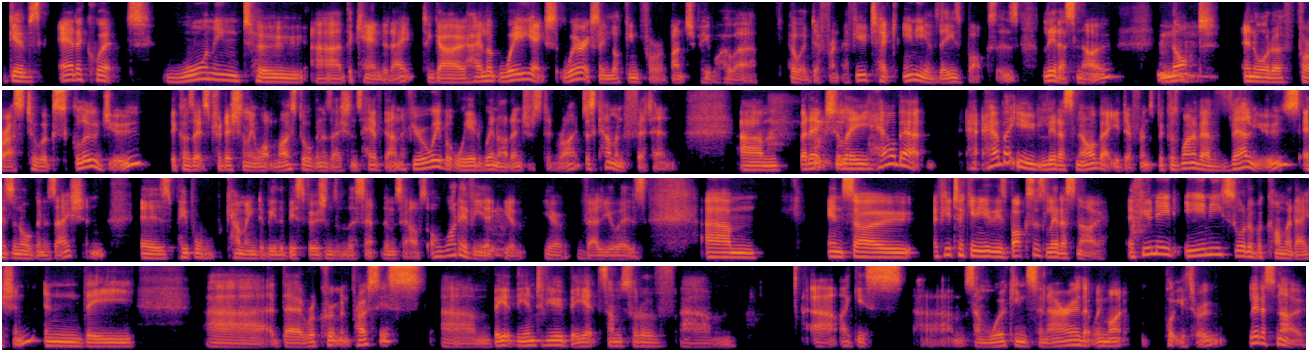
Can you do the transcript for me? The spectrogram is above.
gives adequate warning to uh, the candidate to go, hey, look, we actually, we're actually looking for a bunch of people who are who are different. If you tick any of these boxes, let us know, mm-hmm. not in order for us to exclude you, because that's traditionally what most organizations have done. If you're a wee bit weird, we're not interested, right? Just come and fit in. Um, but actually, how about how about you let us know about your difference? Because one of our values as an organization is people coming to be the best versions of themselves, or whatever your, your, your value is. Um, and so, if you tick any of these boxes, let us know. If you need any sort of accommodation in the uh, the recruitment process, um, be it the interview, be it some sort of, um, uh, I guess, um, some working scenario that we might put you through, let us know.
